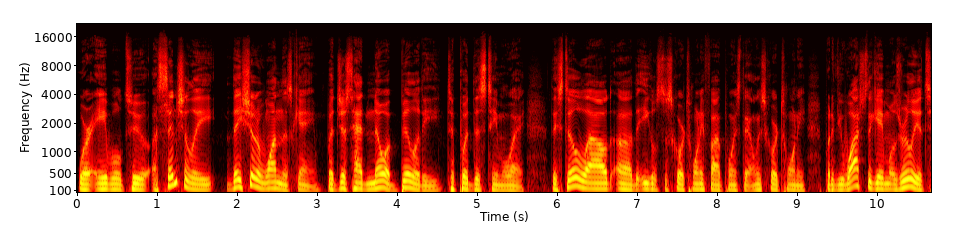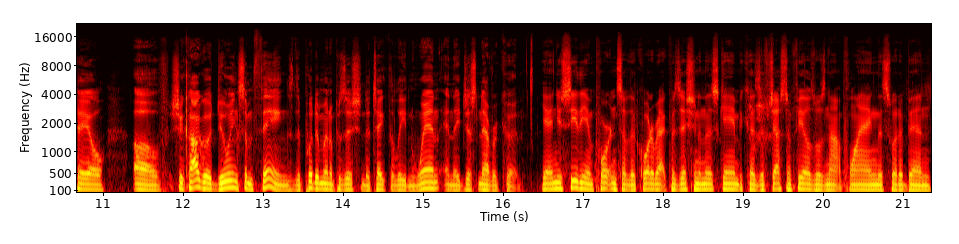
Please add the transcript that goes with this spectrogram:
were able to essentially they should have won this game, but just had no ability to put this team away. They still allowed uh, the Eagles to score 25 points. They only scored 20. But if you watch the game, it was really a tale of Chicago doing some things to put them in a position to take the lead and win, and they just never could. Yeah, and you see the importance of the quarterback position in this game because if Justin Fields was not playing, this would have been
